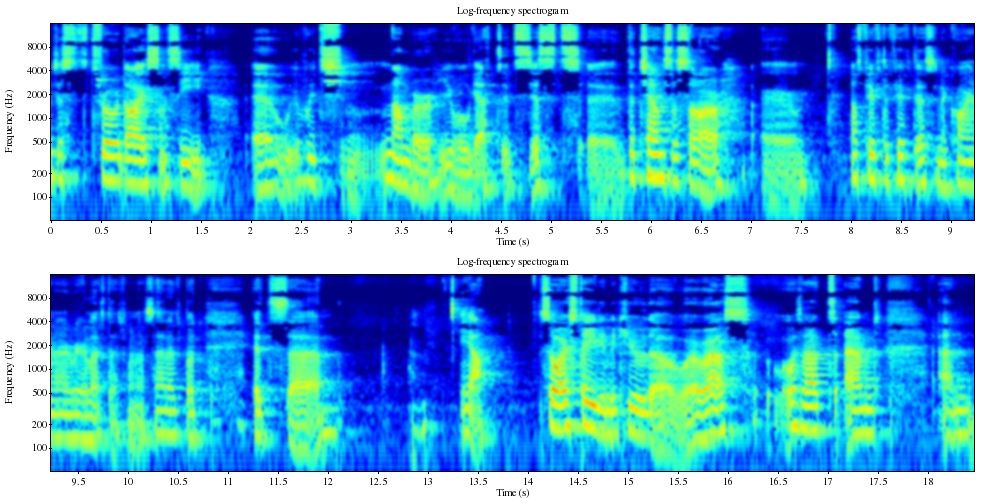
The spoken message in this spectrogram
just throw a dice and see uh, which number you will get. It's just, uh, the chances are uh, not 50-50 as in a coin, I realized that when I said it, but it's, uh, yeah. So I stayed in the queue though, where I was, was at, and, and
